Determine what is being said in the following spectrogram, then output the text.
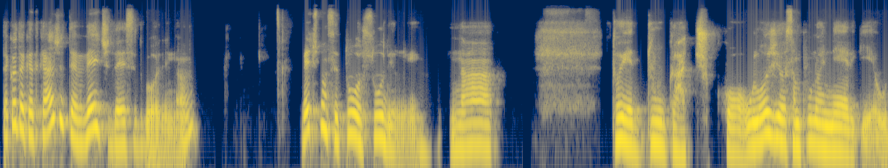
Tako da kad kažete već deset godina, već smo se tu osudili na to je dugačko uložio sam puno energije u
